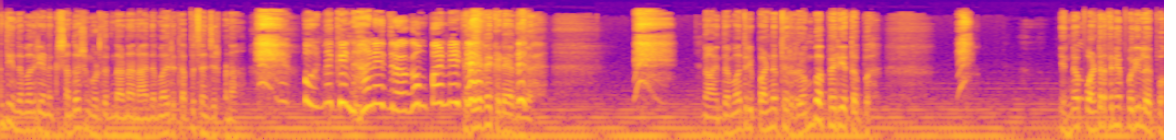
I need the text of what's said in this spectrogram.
சாந்தி இந்த மாதிரி எனக்கு சந்தோஷம் கொடுத்திருந்தானா? நான் இந்த மாதிரி தப்பு செஞ்சிருப்பேனா? பொண்ணுக்கு நானே துரோகம் பண்ணிட்டேன். கிடையவே கிடையாதுங்க. நான் இந்த மாதிரி பண்ணது ரொம்ப பெரிய தப்பு. என்ன பண்றதுனே புரியல இப்போ.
